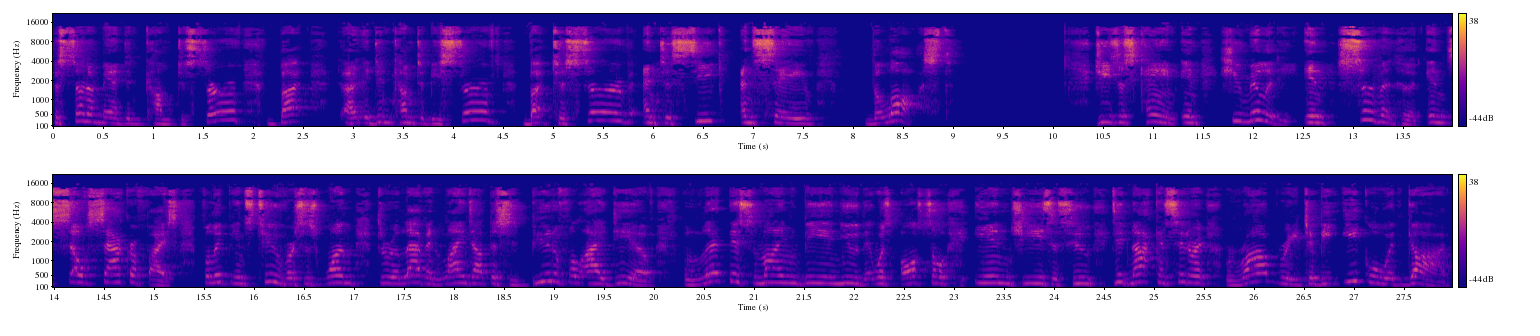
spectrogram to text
The Son of Man didn't come to serve, but uh, it didn't come to be served, but to serve and to seek and save the lost. Jesus came in humility, in servanthood, in self-sacrifice. Philippians 2 verses 1 through 11 lines out this beautiful idea of let this mind be in you that was also in Jesus who did not consider it robbery to be equal with God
